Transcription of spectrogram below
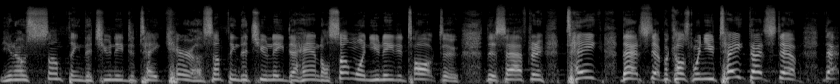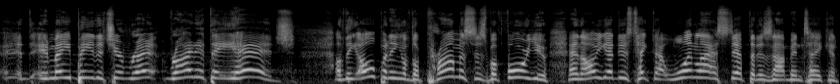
You know, something that you need to take care of, something that you need to handle, someone you need to talk to this afternoon. Take that step because when you take that step, that, it may be that you're right, right at the edge of the opening of the promises before you, and all you got to do is take that one last step that has not been taken,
